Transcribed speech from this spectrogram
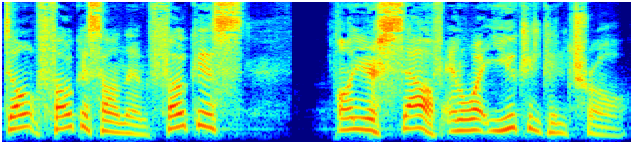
Don't focus on them. Focus on yourself and what you can control.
